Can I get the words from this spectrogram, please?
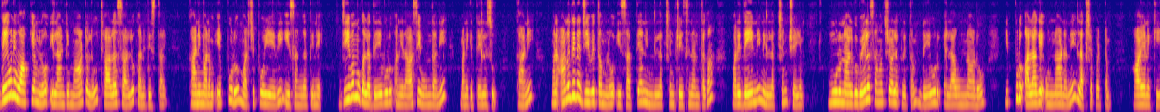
దేవుని వాక్యంలో ఇలాంటి మాటలు చాలాసార్లు కనిపిస్తాయి. కానీ మనం ఎప్పుడు మర్చిపోయేది ఈ సంగతినే. జీవము గల దేవుడు అని రాసి ఉందని మనకి తెలుసు. కానీ మన అనుదిన జీవితంలో ఈ సత్యాన్ని నిర్లక్ష్యం చేసినంతగా మరి దేన్ని నిర్లక్ష్యం చేయం? మూడు నాలుగు వేల సంవత్సరాల క్రితం దేవుడు ఎలా ఉన్నాడో ఇప్పుడు అలాగే ఉన్నాడని లక్ష్య పెట్టం ఆయనకి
